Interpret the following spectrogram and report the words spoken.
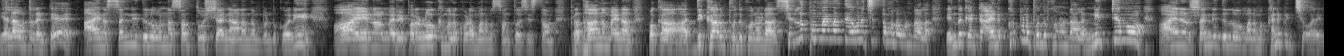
ఎలా ఉంటారంటే ఆయన సన్నిధిలో ఉన్న సంతోషాన్ని ఆనందం పండుకొని ఆయన మరి పరలోకములో కూడా మనం సంతోషిస్తాం. ప్రధానమైన ఒక అధికారం పొందుకొని ఉండాలి శిల్పమైన దేవుని చిత్తములో ఉండాలి. ఎందుకంటే ఆయన కృపను పొందుకొని ఉండాలి. నిత్యము ఆయన సన్నిధిలో మనము కనిపించేవారికి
